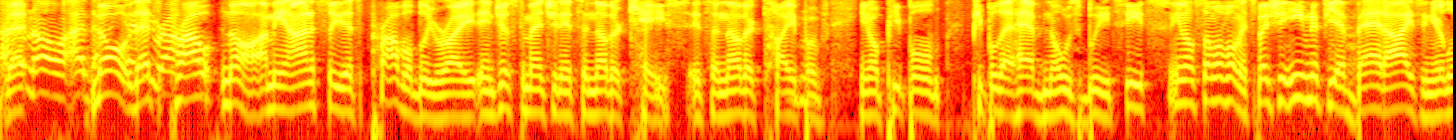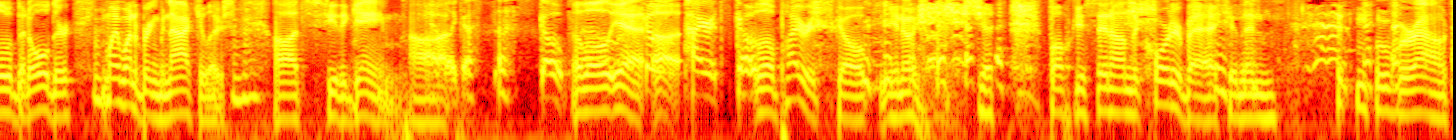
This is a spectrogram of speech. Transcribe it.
I don't know. I, that no, that's prob no. I mean, honestly, that's probably right. And just to mention, it's another case. It's another type Mm-hmm. of you know people people that have nosebleed seats. You know, some of them, especially even if you have bad eyes and you're a little bit older, you might want to bring binoculars uh, to see the game. Uh, Mm-hmm. Yeah, like a, a scope. a little, like yeah, a little uh, pirate a scope. little pirate scope. You know, you just focus in on the quarterback and then move around.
